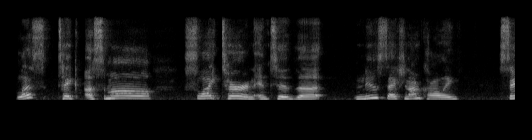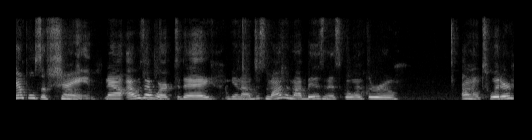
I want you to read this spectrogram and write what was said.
let's take a small, slight turn into the new section I'm calling samples of shame. Now, I was at work today, you know, just minding my business, going through, I don't know, Twitter.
